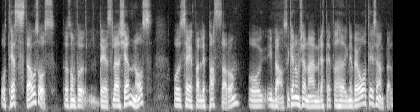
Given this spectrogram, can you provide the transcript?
och testa hos oss. Så att de får dels lära känna oss och se ifall det passar dem. Och ibland så kan de känna, att detta är för hög nivå till exempel.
